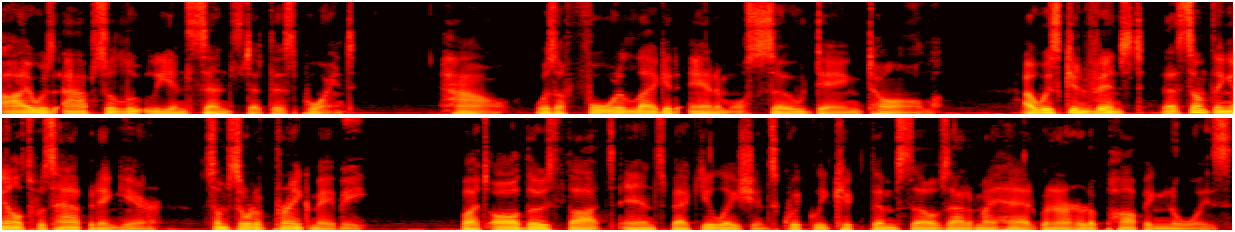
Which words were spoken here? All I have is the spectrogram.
I was absolutely incensed at this point. How was a four legged animal so dang tall? I was convinced that something else was happening here, some sort of prank maybe. But all those thoughts and speculations quickly kicked themselves out of my head when I heard a popping noise.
